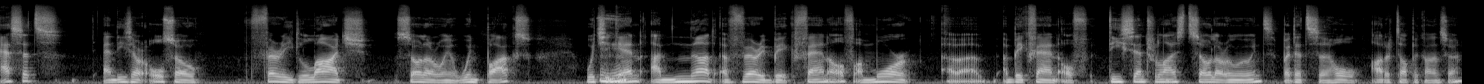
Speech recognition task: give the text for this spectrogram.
assets, and these are also very large solar and wind parks, which Mhm. again I'm not a very big fan of. I'm more uh, a big fan of decentralized solar and wind, but that's a whole other topic on its own.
